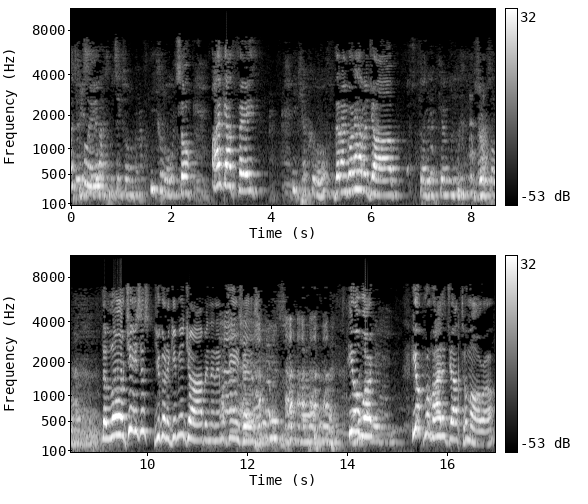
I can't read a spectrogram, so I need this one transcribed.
I just believe. gedachtegoed zegt van, ik geloof, So I got faith ik heb geloof that I'm going to have a job. Dat ik een job zal hebben. The Lord Jesus, you're going to give me a job in the name of Jesus. He'll work. He'll provide a job tomorrow.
